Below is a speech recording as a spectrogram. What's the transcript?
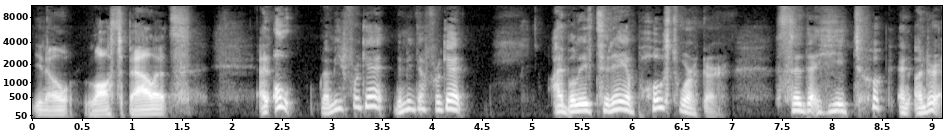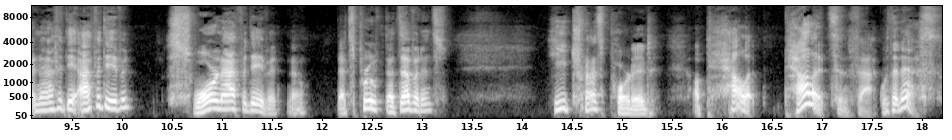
you know, lost ballots, and oh, let me forget. Let me not forget. I believe today a post worker said that he took and under an affidavit, affidavit sworn affidavit. Now that's proof. That's evidence. He transported a pallet pallets, in fact, with an S,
